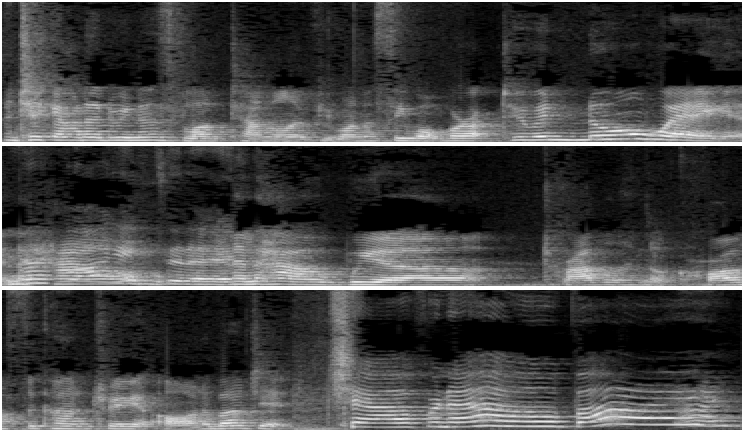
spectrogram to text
And check out Edwina's vlog channel if you want to see what we're up to in Norway and how today. and how we are traveling across the country on a budget. ciao for now. Bye. Oh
